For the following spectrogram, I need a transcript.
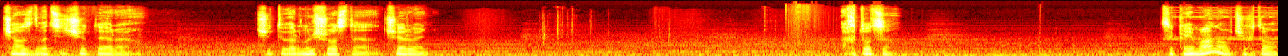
Час 24. Четвер, 06 червень. Хто це? Це Кайманов чи хто?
